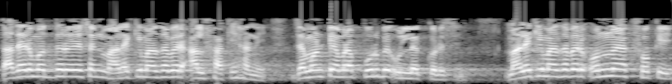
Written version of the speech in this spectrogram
তাদের মধ্যে রয়েছেন মালিকি মাঝাবের আল ফাকিহানি যেমনটি আমরা পূর্বে উল্লেখ করেছি। মালিকি মাঝাবের অন্য এক ফকি,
